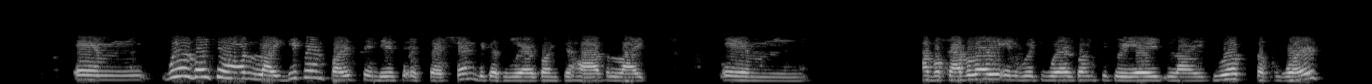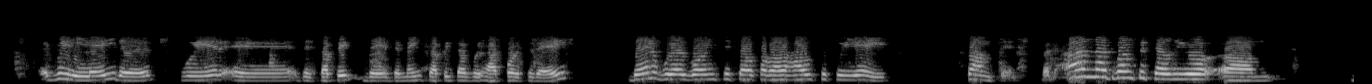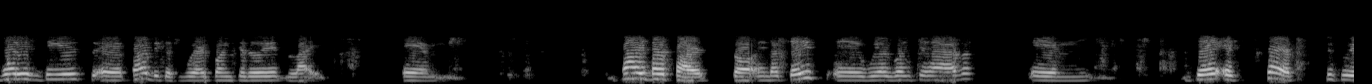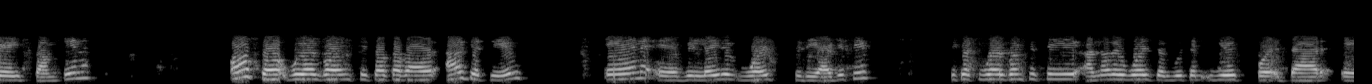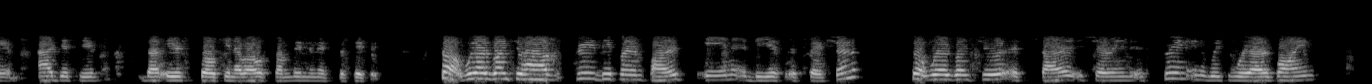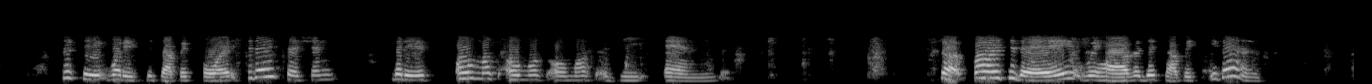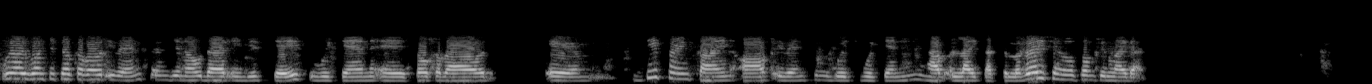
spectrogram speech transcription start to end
Um, we're going to have like different parts in this session because we are going to have like um, a vocabulary in which we're going to create like groups of words related with uh, the topic, the, the main topic that we have for today. Then we are going to talk about how to create something. But I'm not going to tell you um, what is this uh, part because we're going to do it like um, part by part. So in that case, uh, we are going to have um, the steps to create something. Also, we are going to talk about adjectives and uh, related words to the adjective because we're going to see another word that we can use for that um, adjective that is talking about something in a specific. So we are going to have three different parts in this session. So we're going to start sharing the screen in which we are going to see what is the topic for today's session that is almost, almost, almost the end. So for today, we have the topic events. We are going to talk about events and you know that in this case, we can uh, talk about um, different kind of events in which we can have like a celebration or something like that.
